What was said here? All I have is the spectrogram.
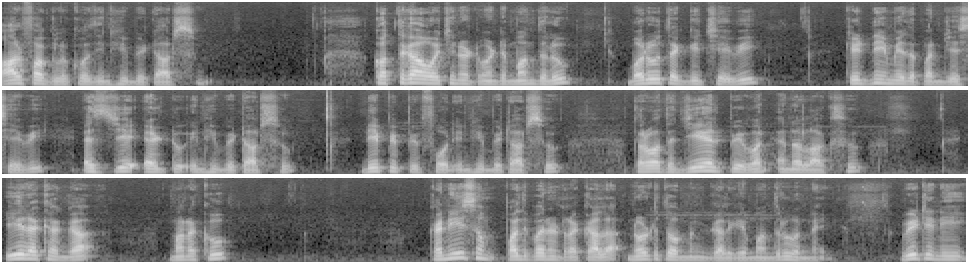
ఆల్ఫా గ్లూకోజ్ ఇన్హిబిటార్స్. కొత్తగా వచ్చినటువంటి మందులు బరువు తగ్గించేవి కిడ్నీ మీద పనిచేసేవి SGL two inhibitors DPP four inhibitors తర్వాత జిఎల్పి వన్ ఎనలాగ్స్. ఈ రకంగా మనకు కనీసం పది పన్నెండు రకాల నోటితో మింగగలిగే మందులు ఉన్నాయి. వీటిని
